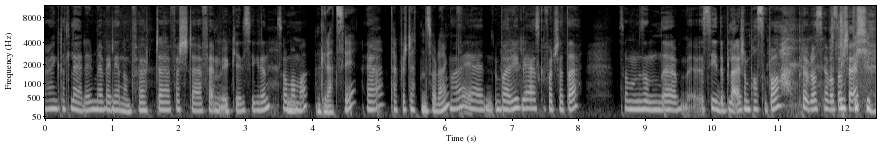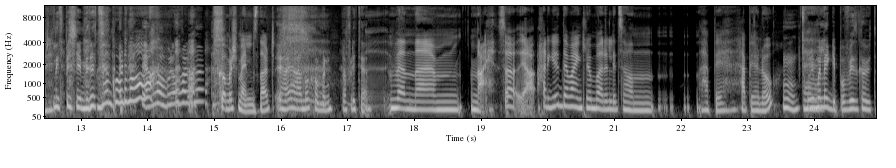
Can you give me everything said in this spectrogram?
Og Gratulerer med vel gjennomført eh, første fem uker, Sigrun, som mamma. Grazie. Ja. Takk for støtten så langt. Nei, jeg- bare hyggelig. Jeg skal fortsette. som sånn uh, sidepleier som passer på. Prøver å se hva som Litt skjer. bekymret. Litt bekymret. Hvordan går det nå? Ja, hvordan har det? Kommer smellen snart. Ja, ja, nå kommer den. Da flytter jeg. Men um, nei. Så ja, herregud, det var egentlig bare litt sånn happy, happy hello. Mm. Vi må legge på, for vi skal ut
